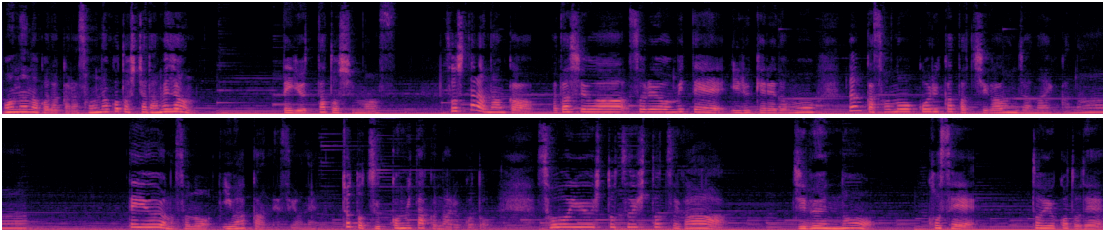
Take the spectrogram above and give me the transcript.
女の子だからそんなことしちゃダメじゃんって言ったとします。そしたらなんか私はそれを見ているけれどもなんかその怒り方違うんじゃないかな。っていうようなその違和感ですよね。ちょっと突っ込みたくなること。そういう一つ一つが自分の個性ということで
